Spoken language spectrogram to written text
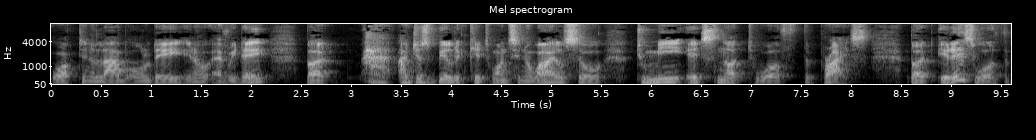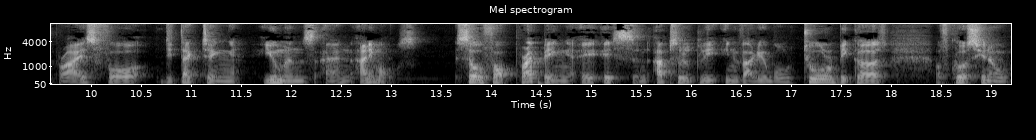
worked in a lab all day, you know, every day. But I just build a kit once in a while. So to me, it's not worth the price. But it is worth the price for detecting humans and animals. So for prepping, it's an absolutely invaluable tool because, of course, you know,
